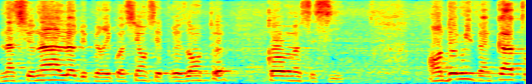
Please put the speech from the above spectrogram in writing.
nationale de péréquation se présente comme ceci. En 2024,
